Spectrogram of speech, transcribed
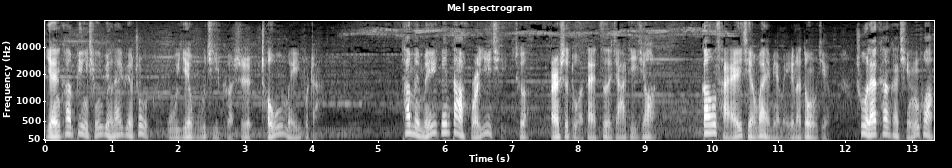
眼看病情越来越重，五爷无计可施，愁眉不展。他们没跟大伙一起撤。而是躲在自家地窖里。刚才见外面没了动静，出来看看情况，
